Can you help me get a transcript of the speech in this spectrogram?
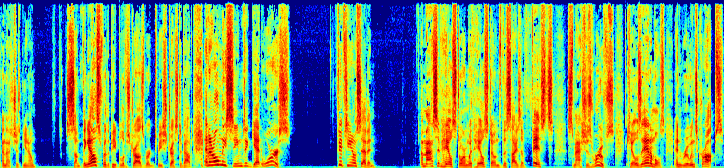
And that's just, you know, something else for the people of Strasbourg to be stressed about. And it only seemed to get worse. 1507. A massive hailstorm with hailstones the size of fists smashes roofs, kills animals, and ruins crops.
